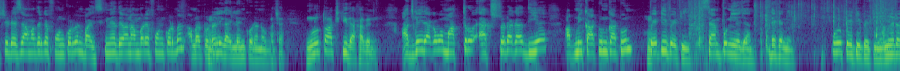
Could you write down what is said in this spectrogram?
স্ট্রিট এসে আমাদেরকে ফোন করবেন বা স্ক্রিনে দেওয়া নাম্বারে ফোন করবেন আমরা টোটালি গাইডলাইন করে নেব। আচ্ছা মূলত আজ কি দেখাবেন? আজকেই দেখাবো মাত্র একশো টাকা দিয়ে আপনি কার্টুন কার্টুন পেটি পেটি শ্যাম্পু নিয়ে যান দেখে নিন। পুরো পেটি পেটি আমি এটা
